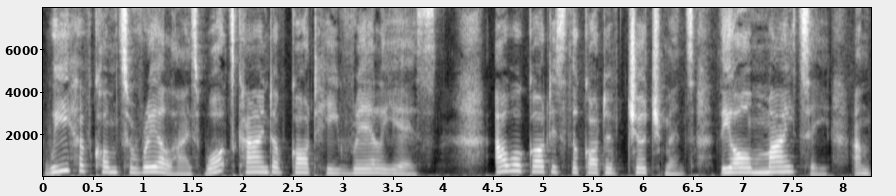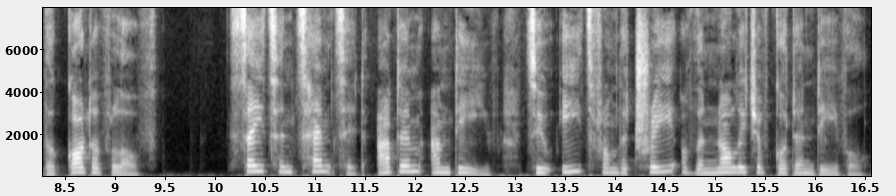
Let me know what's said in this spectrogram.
we have come to realize what kind of God he really is. Our God is the God of judgment, the Almighty, and the God of love. Satan tempted Adam and Eve to eat from the tree of the knowledge of good and evil.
